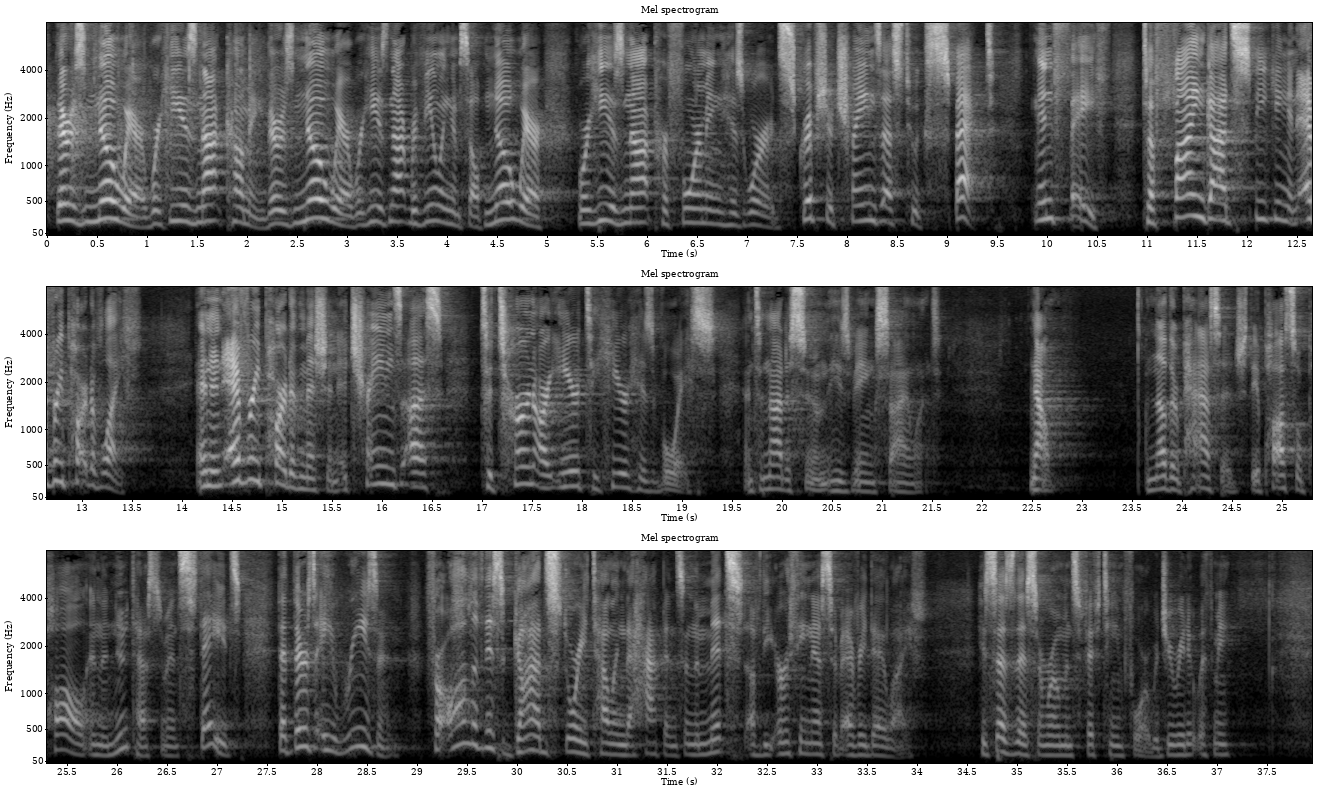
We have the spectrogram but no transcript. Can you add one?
There is nowhere where he is not coming. There is nowhere where he is not revealing himself, nowhere where he is not performing his words. Scripture trains us to expect in faith to find God speaking in every part of life and in every part of mission. It trains us to turn our ear to hear his voice and to not assume that he's being silent. Now, another passage, the Apostle Paul in the New Testament states that there's a reason for all of this God storytelling that happens in the midst of the earthiness of everyday life. He says this in Romans 15 4. Would you read it with me?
